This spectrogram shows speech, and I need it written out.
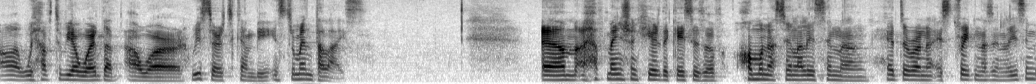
uh, we have to be aware that our research can be instrumentalized. Um, I have mentioned here the cases of homonationalism and hetero straight nationalism.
